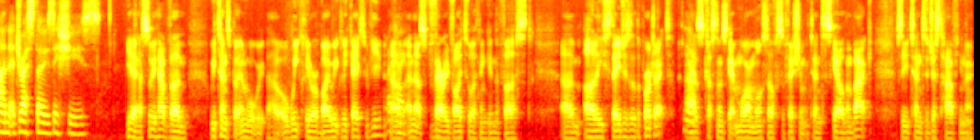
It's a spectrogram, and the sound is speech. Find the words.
and address those issues. Yeah, so we have um, we tend to put in what we, uh, a weekly or a bi-weekly case review, um, and that's very vital. I think in the first um, early stages of the project, Yeah. as customers get more and more self-sufficient, we tend to scale them back. So you tend to just have you know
